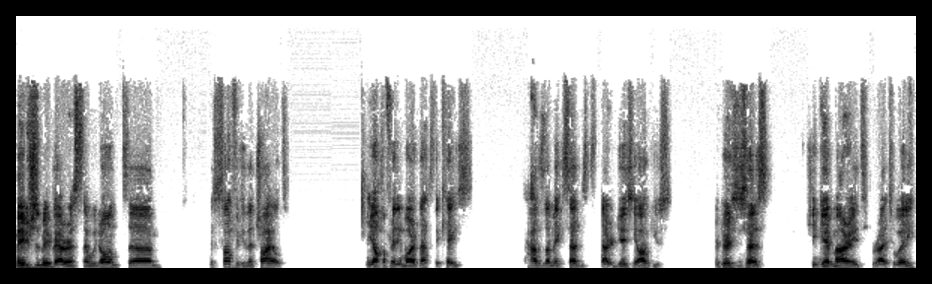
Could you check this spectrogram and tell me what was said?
maybe she's embarrassed, and we don't um, suffocate the child. Anymore. If that's the case, how does that make sense that Rabbi argues? Rabbi says she get married right away.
